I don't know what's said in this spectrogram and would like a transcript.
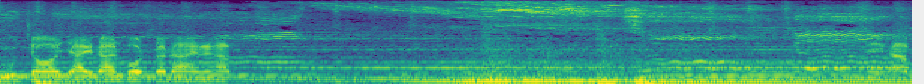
ดูจอใหญ่ด้านบนก็ได้นะครับ นี่ครับ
